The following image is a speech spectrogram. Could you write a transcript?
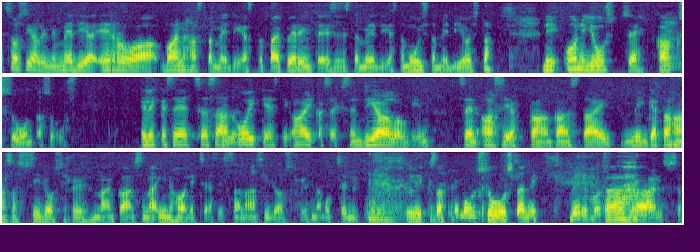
sosiaalinen media eroaa vanhasta mediasta tai perinteisestä mediasta, muista medioista, niin on just se kaksisuuntaisuus. Eli se, että sä saat oikeasti aikaiseksi sen dialogin sen asiakkaan kanssa tai minkä tahansa sidosryhmän kanssa. Mä inhoan itse asiassa sanaa sidosryhmä, mutta se nyt lipsahti mun suusta. Niin, Verkostojen uh, kanssa.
